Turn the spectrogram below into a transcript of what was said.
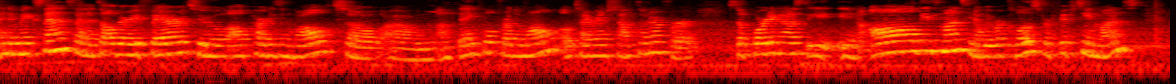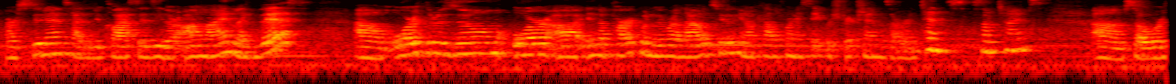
and it makes sense and it's all very fair to all parties involved. So um, I'm thankful for the mall, Otay Ranch Town Center, for supporting us in all these months. You know, we were closed for 15 months. Our students had to do classes either online like this, um, or through Zoom, or uh, in the park when we were allowed to. You know, California state restrictions are intense sometimes. Um, so we're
